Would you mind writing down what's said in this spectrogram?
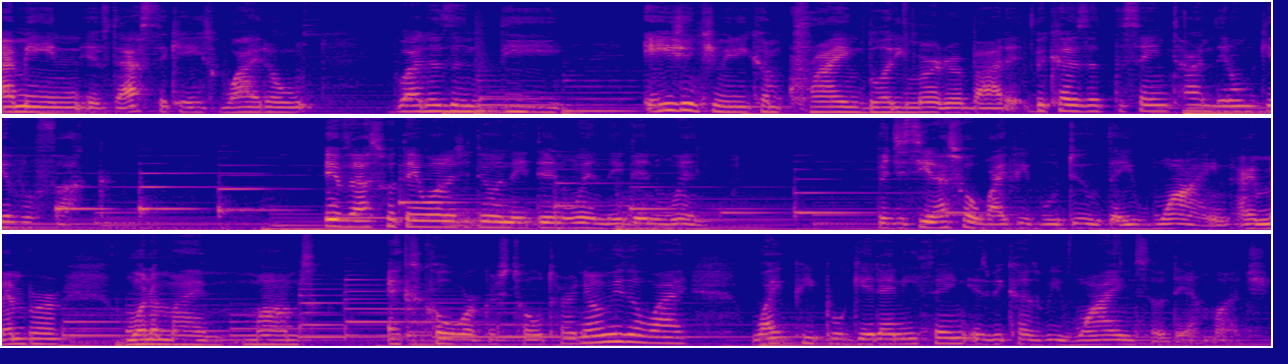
I mean, if that's the case, why don't why doesn't the Asian community come crying bloody murder about it because at the same time they don't give a fuck. If that's what they wanted to do and they didn't win, they didn't win. But you see, that's what white people do. They whine. I remember one of my mom's ex co workers told her the only reason why white people get anything is because we whine so damn much.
